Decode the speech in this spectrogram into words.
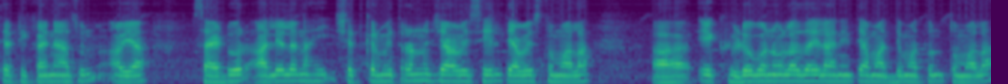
त्या ठिकाणी अजून या साईटवर आलेलं नाही. शेतकरी मित्रांनो ज्यावेळेस येईल त्यावेळेस तुम्हाला एक व्हिडिओ बनवला जाईल आणि त्या माध्यमातून तुम्हाला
